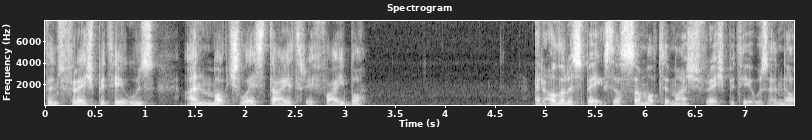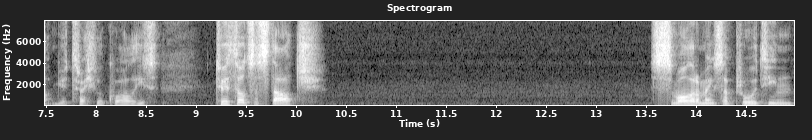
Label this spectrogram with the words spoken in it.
than fresh potatoes and much less dietary fibre. In other respects, they're similar to mashed fresh potatoes in their nutritional qualities. Two thirds of starch, smaller amounts of protein.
